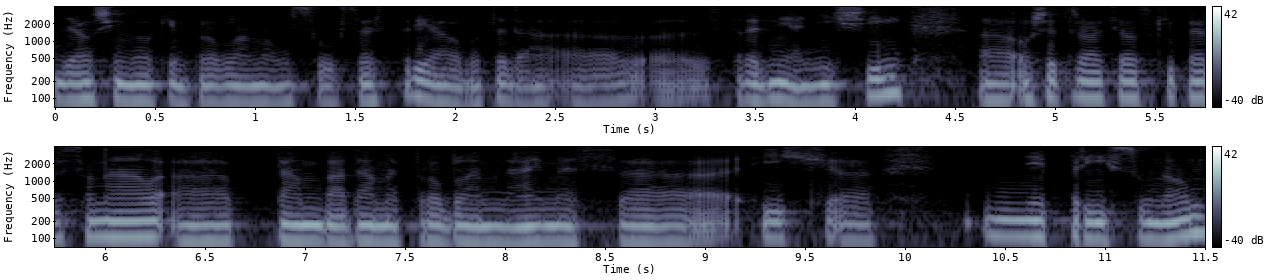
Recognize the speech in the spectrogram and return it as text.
ďalším veľkým problémom sú sestry, alebo teda e, stredný a nižší e, ošetrovateľský personál. Tam badáme problém najmä s e, ich neprísunom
